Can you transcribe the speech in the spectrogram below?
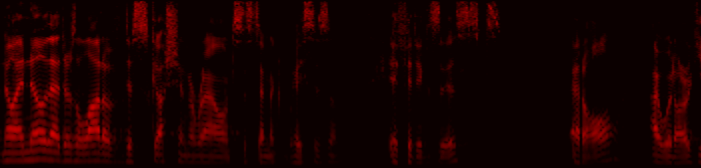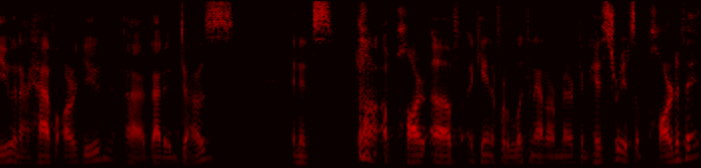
Now, I know that there's a lot of discussion around systemic racism, if it exists at all. I would argue, and I have argued, uh, that it does. And it's a part of, again, if we're looking at our American history, it's a part of it.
